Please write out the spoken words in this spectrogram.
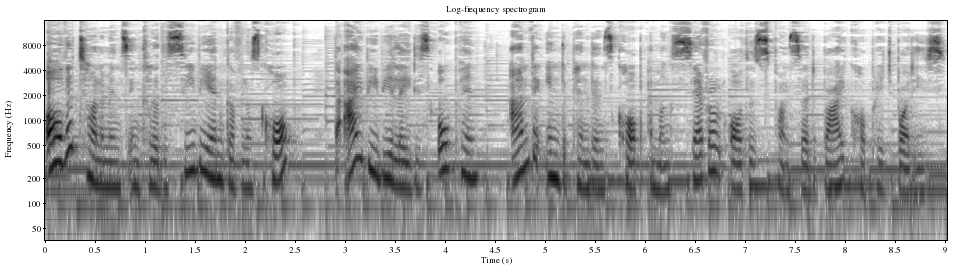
Other tournaments include the CBN Governors Cup, the IBB Ladies Open, and the Independence Cup, among several others sponsored by corporate bodies.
